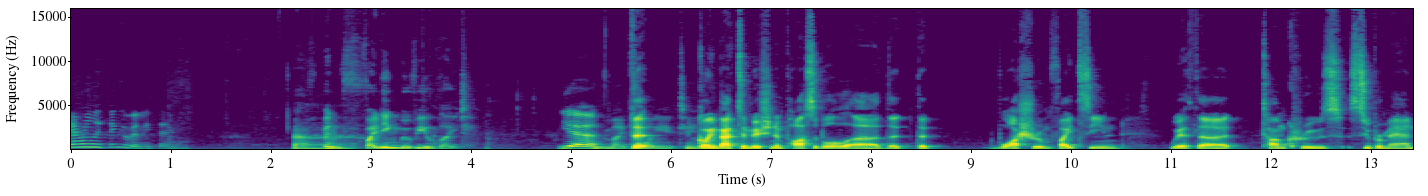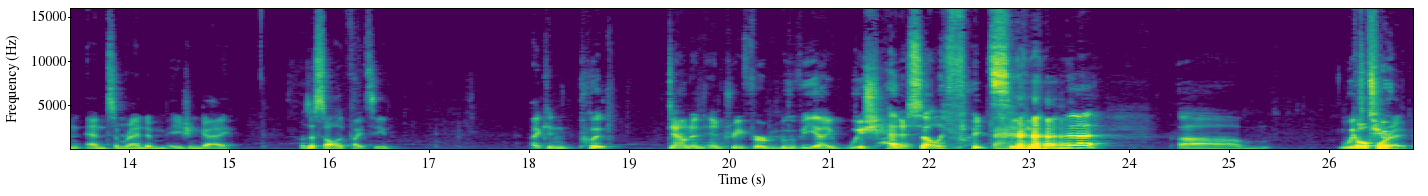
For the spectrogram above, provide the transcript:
can't really think of anything. Uh, I've been fighting movie light Yeah. in my The- 2018. Going back to Mission Impossible, uh, the the washroom fight scene with uh, Tom Cruise, Superman, and some random Asian guy. That was a solid fight scene. I can put down an entry for movie I wish had a solid fight scene. um, with Go for Tomb- it.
